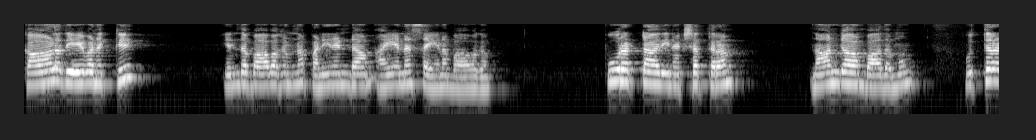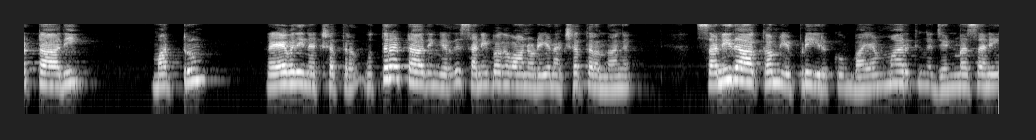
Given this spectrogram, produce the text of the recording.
காலதேவனுக்கு எந்த பாவகம்னா? பன்னிரெண்டாம் அயன சயன பாவகம். பூரட்டாதி நட்சத்திரம் நான்காம் பாதமும் உத்தரட்டாதி மற்றும் ரேவதி நட்சத்திரம். உத்தரட்டாதிங்கிறது சனி பகவானுடைய நட்சத்திரம் தாங்க சனிதாக்கம் எப்படி இருக்கும்? பயமாக இருக்குங்க. ஜென்ம சனி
